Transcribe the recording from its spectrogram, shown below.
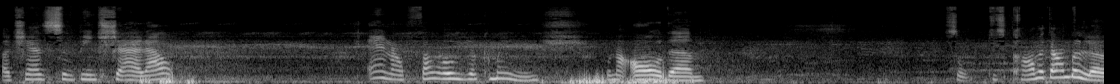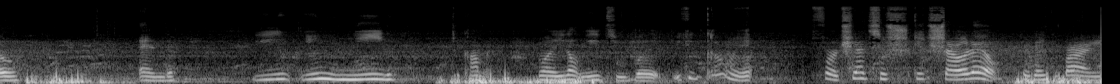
A chance of being shouted out. And I'll follow your commands. Well, not all of them. So just comment down below. And you you need to comment. Well, you don't need to, but you can comment for a chance to get shouted out. Okay, thank you. Bye.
